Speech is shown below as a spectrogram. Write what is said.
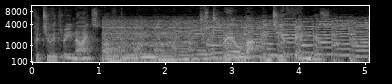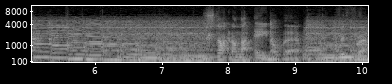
for two or three nights of just drill that into your fingers. Starting on that A note there, fifth fret.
